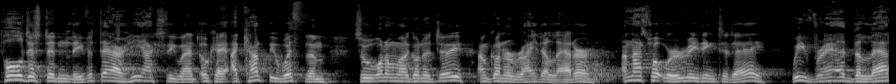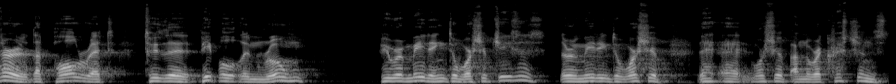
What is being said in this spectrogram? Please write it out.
Paul just didn't leave it there. He actually went, okay, I can't be with them, so what am I going to do? I'm going to write a letter. And that's what we're reading today. We've read the letter that Paul wrote to the people in Rome who were meeting to worship Jesus. They were meeting to worship, uh, worship, and they were Christians.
